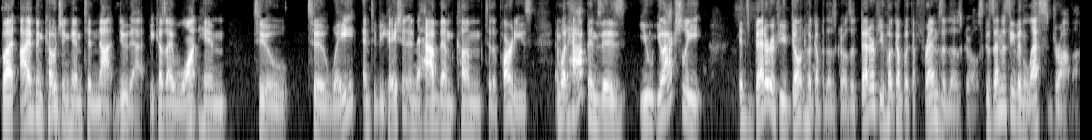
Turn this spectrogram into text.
But I've been coaching him to not do that because I want him to to wait and to be patient and to have them come to the parties. And what happens is you you actually it's better if you don't hook up with those girls. It's better if you hook up with the friends of those girls because then it's even less drama.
